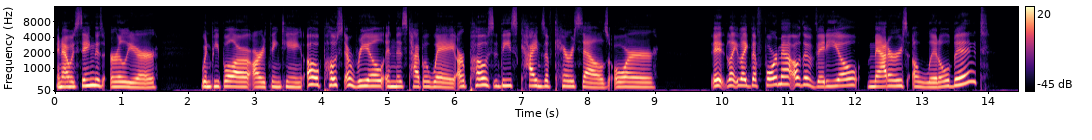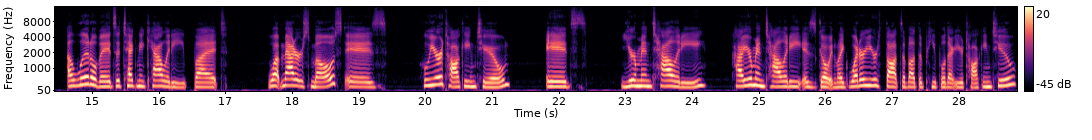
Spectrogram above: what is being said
And I was saying this earlier when people are, are thinking, oh, post a reel in this type of way, or post these kinds of carousels, or it like like the format of the video matters a little bit. A little bit. It's a technicality, but what matters most is who you're talking to. It's your mentality, how your mentality is going. Like, what are your thoughts about the people that you're talking to?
